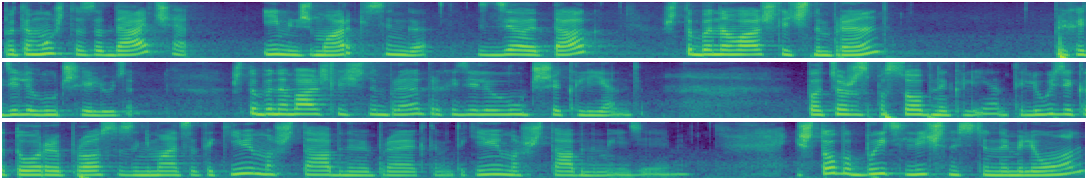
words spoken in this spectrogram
Потому что задача имидж-маркетинга сделать так, чтобы на ваш личный бренд приходили лучшие люди, чтобы на ваш личный бренд приходили лучшие клиенты, платежеспособные клиенты, люди, которые просто занимаются такими масштабными проектами, такими масштабными идеями. И чтобы быть личностью на миллион,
